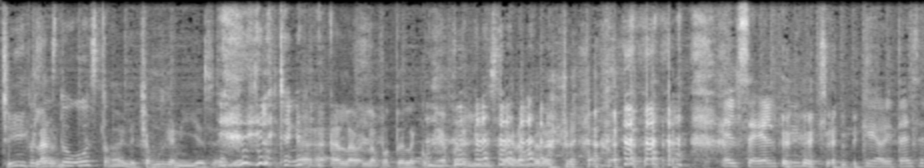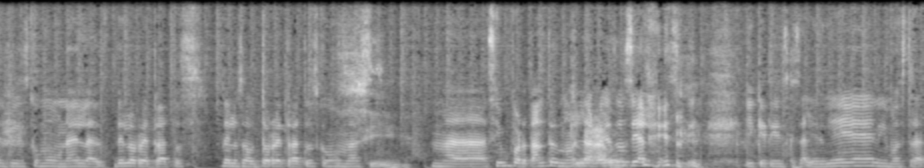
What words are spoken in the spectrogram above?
sí, pues claro. es tu gusto. Ay, le echamos ganillas, A, la, foto de la comida para el Instagram, pero... el, selfie, que ahorita el selfie es como una de las de los retratos, de los autorretratos como más, más importantes, ¿no? En las redes sociales y, que tienes que salir bien y mostrar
